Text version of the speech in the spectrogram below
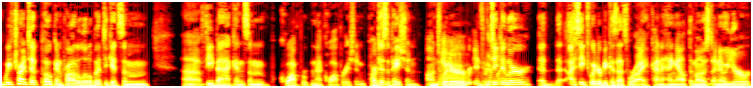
we've tried to poke and prod a little bit to get some uh, feedback and some cooper not cooperation participation on Yeah, Twitter in it's a good particular. Uh, I see Twitter because that's where I kind of hang out the most. I know you're a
